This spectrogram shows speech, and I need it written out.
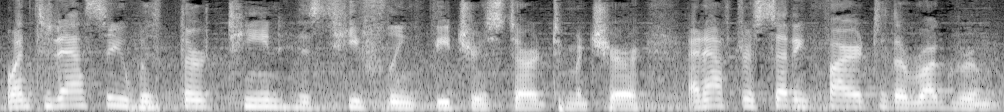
When Tenacity was 13, his tiefling features started to mature, and after setting fire to the rug room,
